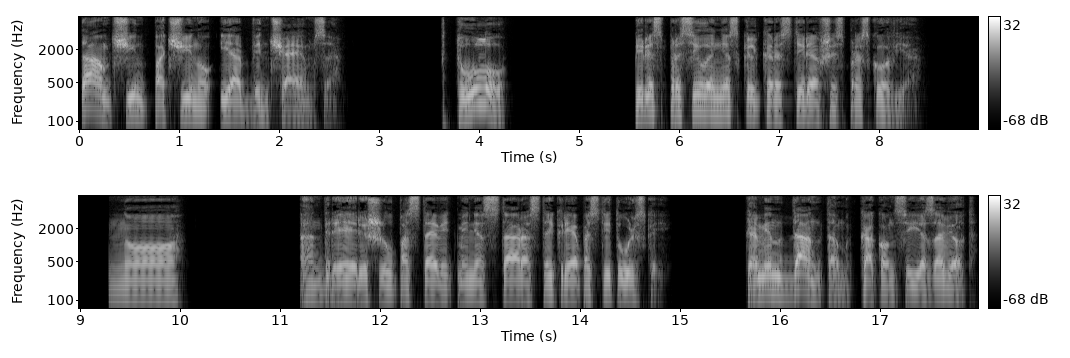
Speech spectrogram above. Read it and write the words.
Там чин по чину и обвенчаемся». «В Тулу?» Переспросила несколько растерявшись Просковья. «Но...» Андрей решил поставить меня старостой крепости Тульской. Комендантом, как он сие зовет,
